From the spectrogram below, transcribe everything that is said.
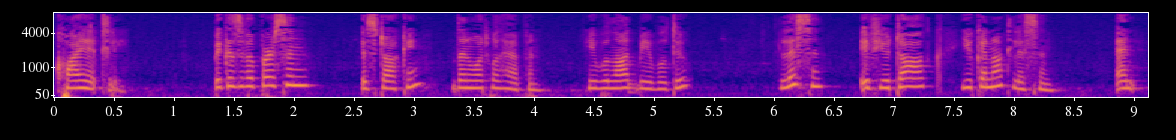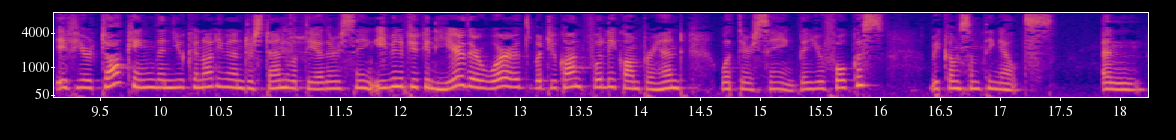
quietly. Because if a person is talking, then what will happen? He will not be able to listen. If you talk, you cannot listen. And if you're talking, then you cannot even understand what the other is saying. Even if you can hear their words, but you can't fully comprehend what they're saying, then your focus becomes something else. And,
